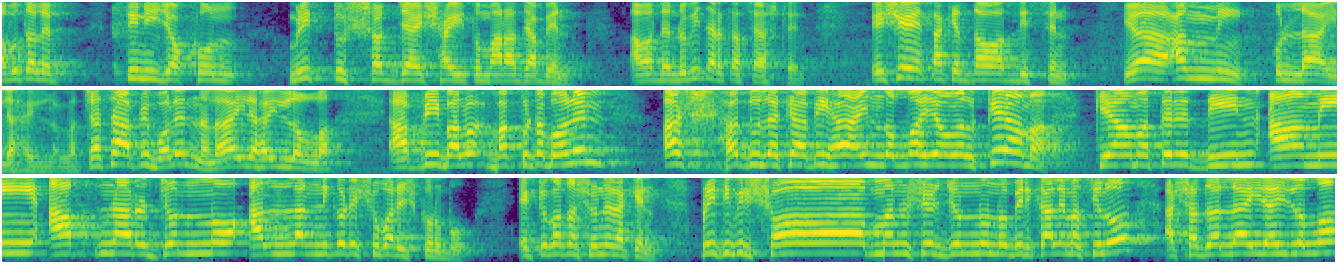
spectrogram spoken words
আবু তালেব, তিনি যখন মৃত্যুর শয্যায় শায়িত মারা যাবেন, আমাদের নবী তার কাছে আসলেন। এসে তাকে দাওয়াত দিচ্ছেন, ইয়া আম্মি কুল্লা ইলাহা ইল্লাল্লাহ। চাচা, আপনি বলেন না, লা ইলাহা ইল্লাল্লাহ। আপনি বাক্যটা বলেন কিয়ামতের দিন আমি আপনার জন্য আল্লাহর নিকটে সুপারিশ করব। একটু কথা শুনে রাখেন, পৃথিবীর সব মানুষের জন্য নবীর কালেমা ছিল, আশহাদু আল্লাহ ইলাহা ইল্লাল্লাহ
